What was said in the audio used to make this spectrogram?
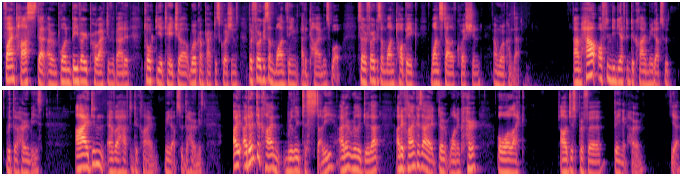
find tasks that are important, be very proactive about it, talk to your teacher, work on practice questions, but focus on one thing at a time as well. So focus on one topic, one style of question, and work on that. Um, how often did you have to decline meetups with with the homies? I didn't ever have to decline meetups with the homies. I, I don't decline really to study. I don't really do that. I decline because I don't want to go, or like, I'll just prefer being at home. Yeah.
